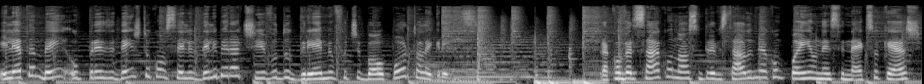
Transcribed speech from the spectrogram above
Ele é também o presidente do Conselho Deliberativo do Grêmio Futebol Porto Alegrense. Para conversar com o nosso entrevistado, me acompanham nesse NexoCast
